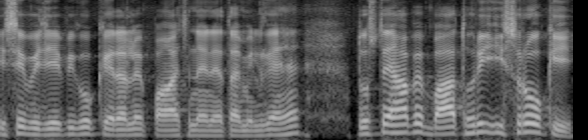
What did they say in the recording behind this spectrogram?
इसे बीजेपी को केरल में पाँच नए नेता मिल गए हैं। दोस्तों, यहाँ पे बात हो रही इसरो की।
